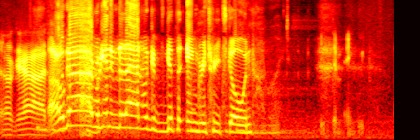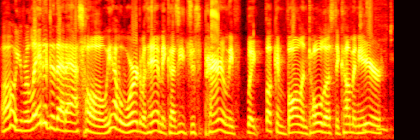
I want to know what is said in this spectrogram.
Oh God. Oh God, we're getting to that. We can get the angry treats going. I would. Get them angry. Oh, you're related to that asshole. We have a word with him because he just apparently like fucking voluntold us to come in Tis here. good.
